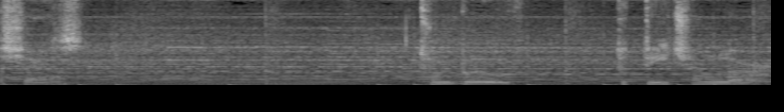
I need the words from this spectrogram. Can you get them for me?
A chance to improve, to teach and learn.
